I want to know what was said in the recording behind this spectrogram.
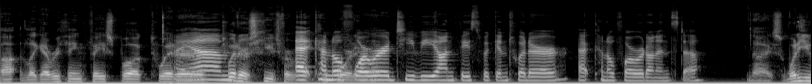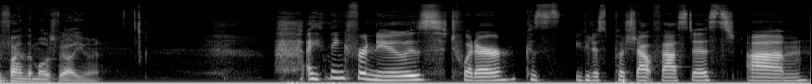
uh, like everything? Facebook, Twitter. I am. Twitter is huge for at Kendall reporting, right? Forward TV on Facebook and Twitter. At Kendall Forward on Insta. Nice. What do you find the most value in? I think for news, Twitter, because you can just push it out fastest. Um,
